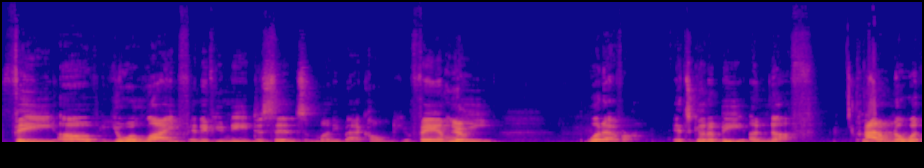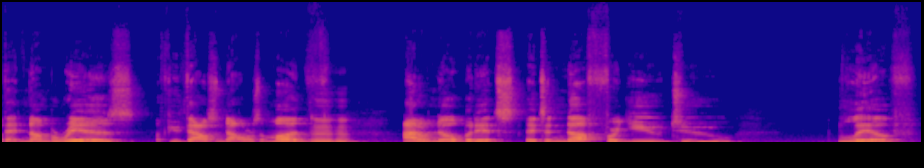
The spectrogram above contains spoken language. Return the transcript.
fee of your life and if you need to send some money back home to your family, whatever. It's going to be enough. I don't know what that number is, a few thousand dollars a month. Mm-hmm. I don't know, but it's it's enough for you to live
